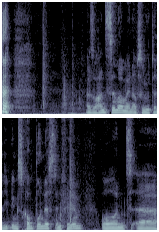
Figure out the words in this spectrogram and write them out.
Also Hans Zimmer, mein absoluter Lieblingskomponist in Filmen und äh,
